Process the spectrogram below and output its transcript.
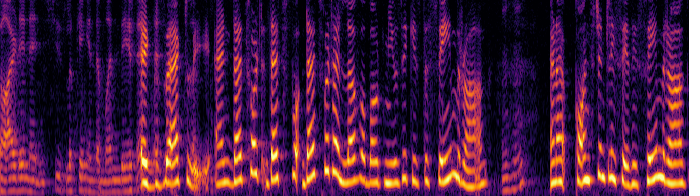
garden and she's looking in the mandir. exactly and that's what that's what that's what i love about music is the same rag Mhm. and i constantly say the same rag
